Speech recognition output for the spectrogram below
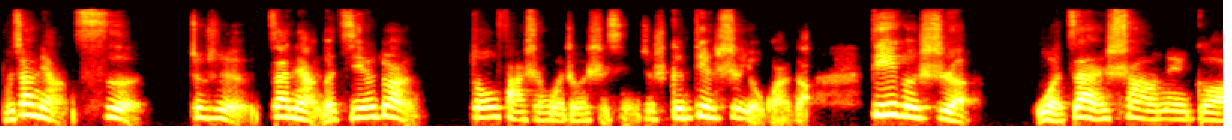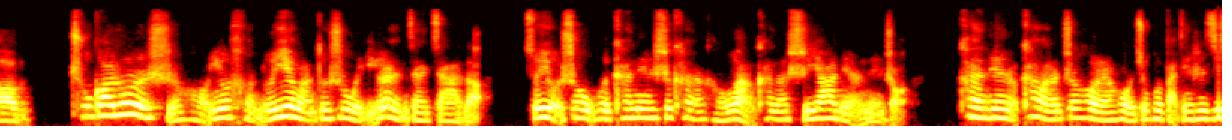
不叫两次，就是在两个阶段都发生过这个事情，就是跟电视有关的。第一个是我在上那个初高中的时候，因为很多夜晚都是我一个人在家的，所以有时候我会看电视看得很晚，看到十一二点的那种。看电视看完之后，然后我就会把电视机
